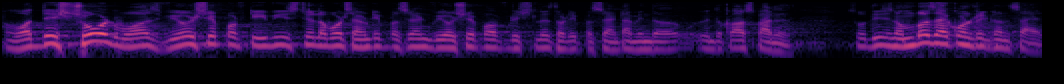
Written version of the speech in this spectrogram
What they showed was viewership of TV is still about 70%, viewership of digital is 30%, I mean, the, in the cross panel. So these numbers I couldn't reconcile.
